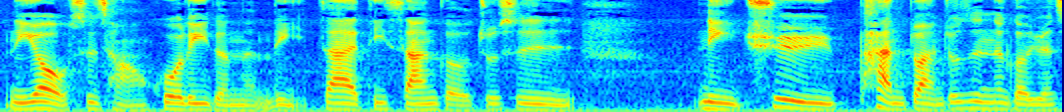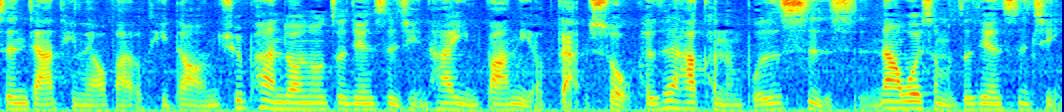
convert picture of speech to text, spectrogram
你有市场获利的能力。在第三个就是你去判断，就是那个原生家庭疗法有提到，你去判断说这件事情它引发你的感受，可是它可能不是事实。那为什么这件事情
